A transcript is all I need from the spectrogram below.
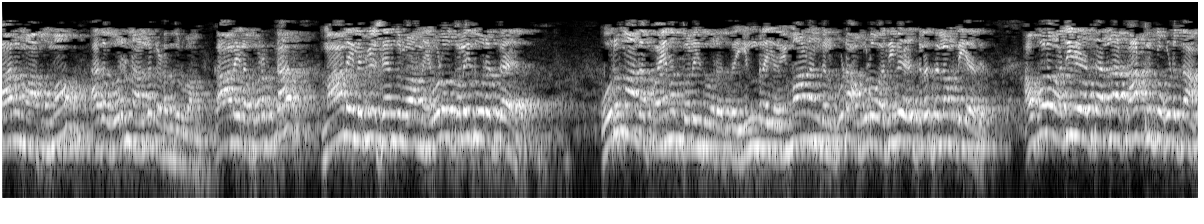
காலம் ஆகுமோ அதை ஒரு நாளில் கடந்துருவாங்க. காலையில் புறப்பட்டா மாலையில் போய் சேர்ந்துருவாங்க. எவ்வளவு தொலைதூரத்தை? ஒரு மாத பயண தொலைதூரத்தை. இன்றைய விமானங்கள் கூட அவ்வளோ அதிவேகத்தில் செல்ல முடியாது. அவ்வளவு அதிவேகத்தை அல்லாஹ் காற்றுக்கு கொடுத்தான்.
